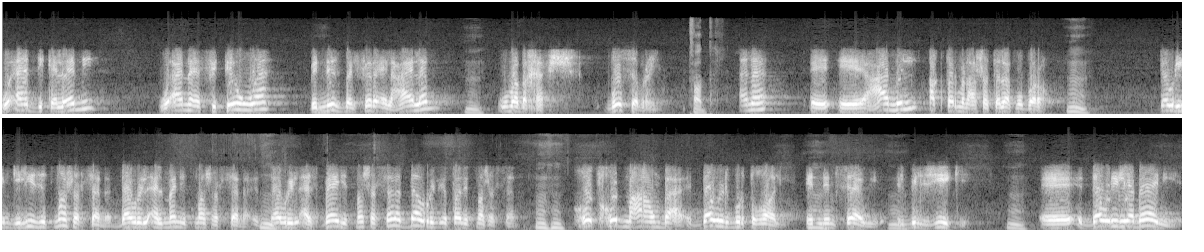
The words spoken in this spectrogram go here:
وادي كلامي وأنا في توه بالنسبة لفرق العالم وما بخافش. بص يا إبراهيم. اتفضل. أنا آه، آه، عامل أكتر من 10000 مباراة. الدوري الانجليزي 12 سنة الدوري الألماني 12 سنة الدوري الأسباني 12 سنة الدوري الإيطالي 12 سنة. خد خد معاهم بقى الدوري البرتغالي النمساوي البلجيكي آه، الدوري الياباني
